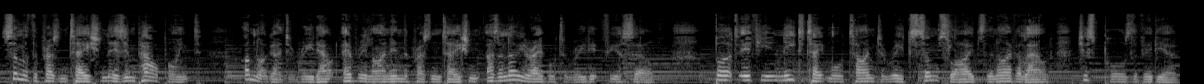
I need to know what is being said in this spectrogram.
Some of the presentation is in PowerPoint. I'm not going to read out every line in the presentation as I know you're able to read it for yourself. But if you need to take more time to read some slides than I've allowed, just pause the video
